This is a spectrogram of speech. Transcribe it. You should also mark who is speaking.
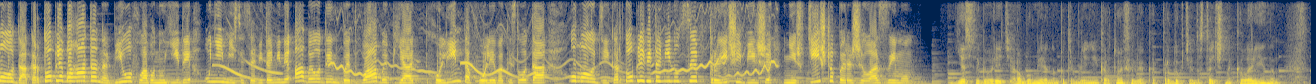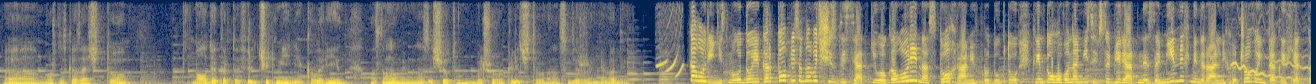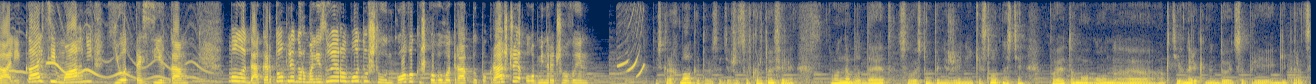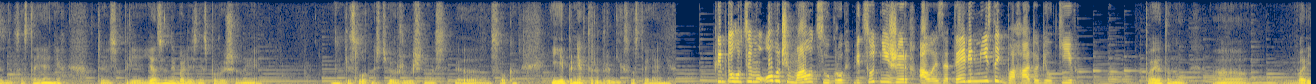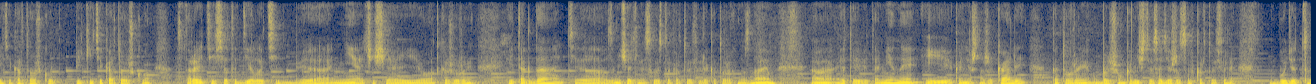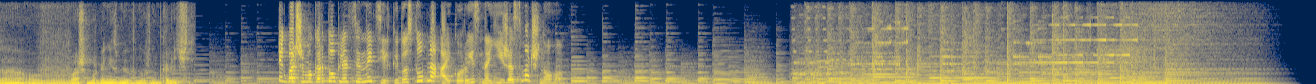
Speaker 1: Молода картопля багата на біофлавоноїди. У ній містяться вітаміни А, В1, В2, В5, холін та фолієва кислота. У молодій картоплі вітаміну С втричі більше, ніж в тій, що пережила зиму.
Speaker 2: Если говорить об умеренном потреблении картофеля как продукте достаточно калорийном, э, можно сказать, что молодой картофель чуть менее калориен, в основном именно за счет большого количества содержания воды.
Speaker 1: Калорійність молодої картоплі становить 60 кілокалорій на 100 грамів продукту. Крім того, вона містить в собі ряд незамінних мінеральних речовин, таких як калій, кальцій, магній, йод та сірка. Молода картопля нормалізує роботу шлунково-кишкового тракту, покращує обмін речовин.
Speaker 2: То есть крахмал, который содержится в картофеле, он обладает свойством понижения кислотности, поэтому он э, активно рекомендуется при гиперацидных состояниях, то есть при язвенной болезни с повышенной кислотностью желудочного э, сока и при некоторых других состояниях.
Speaker 1: Крім того, в цьому овочі мало цукру, відсутній жир, але зате він містить багато білків.
Speaker 2: Поэтому э, варите картошку, пеките картошку, старайтесь это делать бе- не очищая ее от кожуры, и тогда те замечательные свойства картофеля, о которых мы знаем, э, это и витамины, и, конечно же, калий, который в большом количестве содержится в картофеле, будет э, в вашем организме в нужном количестве.
Speaker 1: Як бачимо, картопля це не тільки доступна, а й корисна їжа смачного.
